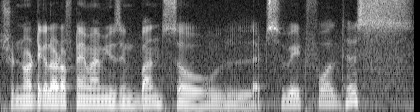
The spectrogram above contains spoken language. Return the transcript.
Should not take a lot of time. I'm using bun so let's wait for this.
